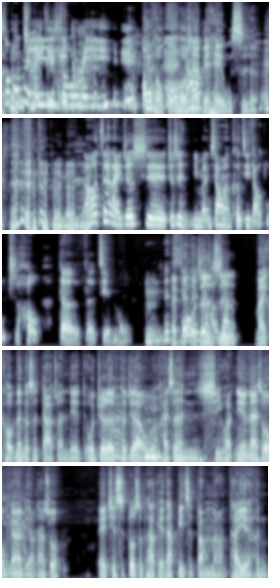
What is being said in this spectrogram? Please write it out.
sorry 一直黑他 sorry，风头过后，现在变黑武士了。嗯，然后再来就是就是你们上完科技导读之后的的节目，嗯，那哎，不真过我真的是好像 Michael 那个是大转捩，我觉得嗯科技导我嗯还是很喜欢，因为那时候我们跟他聊，他说，哎，其实都是 p a r k e 他彼此帮忙，他也很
